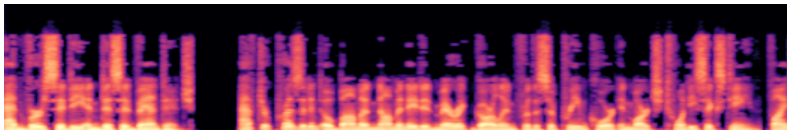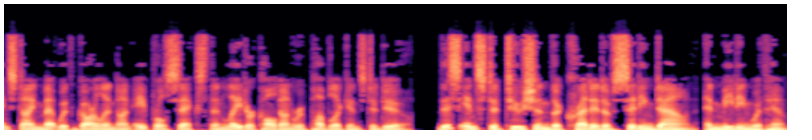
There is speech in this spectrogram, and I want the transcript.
"...adversity and disadvantage." After President Obama nominated Merrick Garland for the Supreme Court in March 2016, Feinstein met with Garland on April 6 and later called on Republicans to do this institution the credit of sitting down, and meeting with him."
